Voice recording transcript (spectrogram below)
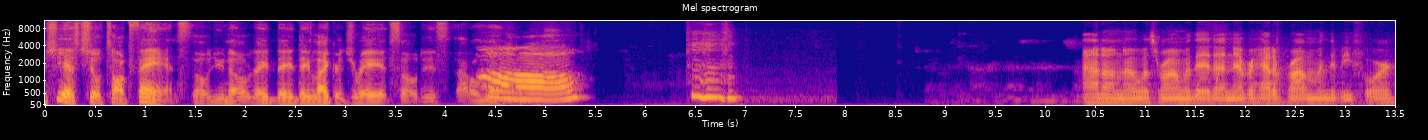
she has chill talk fans, so you know they they they like her dread. So this I don't know. Oh, I don't know what's wrong with it. I never had a problem with it before.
